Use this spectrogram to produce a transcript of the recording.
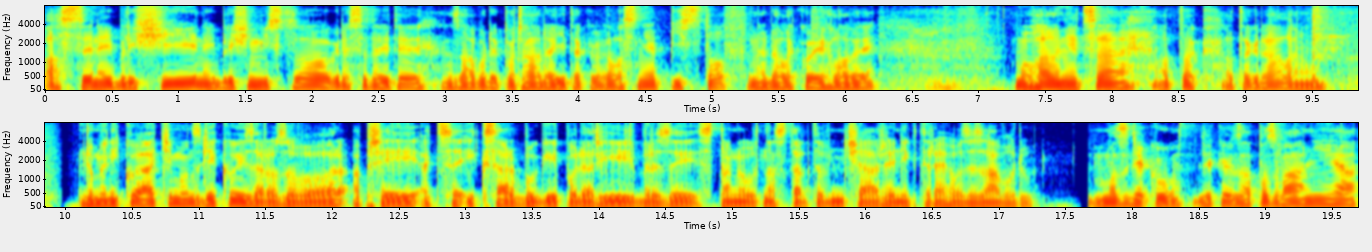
asi nejbližší, nejbližší místo, kde se tady ty závody pořádají, tak je vlastně Pístov, nedaleko hlavy, Mohelnice a tak, a tak dále. No. Dominiku, já ti moc děkuji za rozhovor a přeji, ať se XR Bugy podaří již brzy stanout na startovní čáře některého ze závodů. Moc děkuji. Děkuji za pozvání a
